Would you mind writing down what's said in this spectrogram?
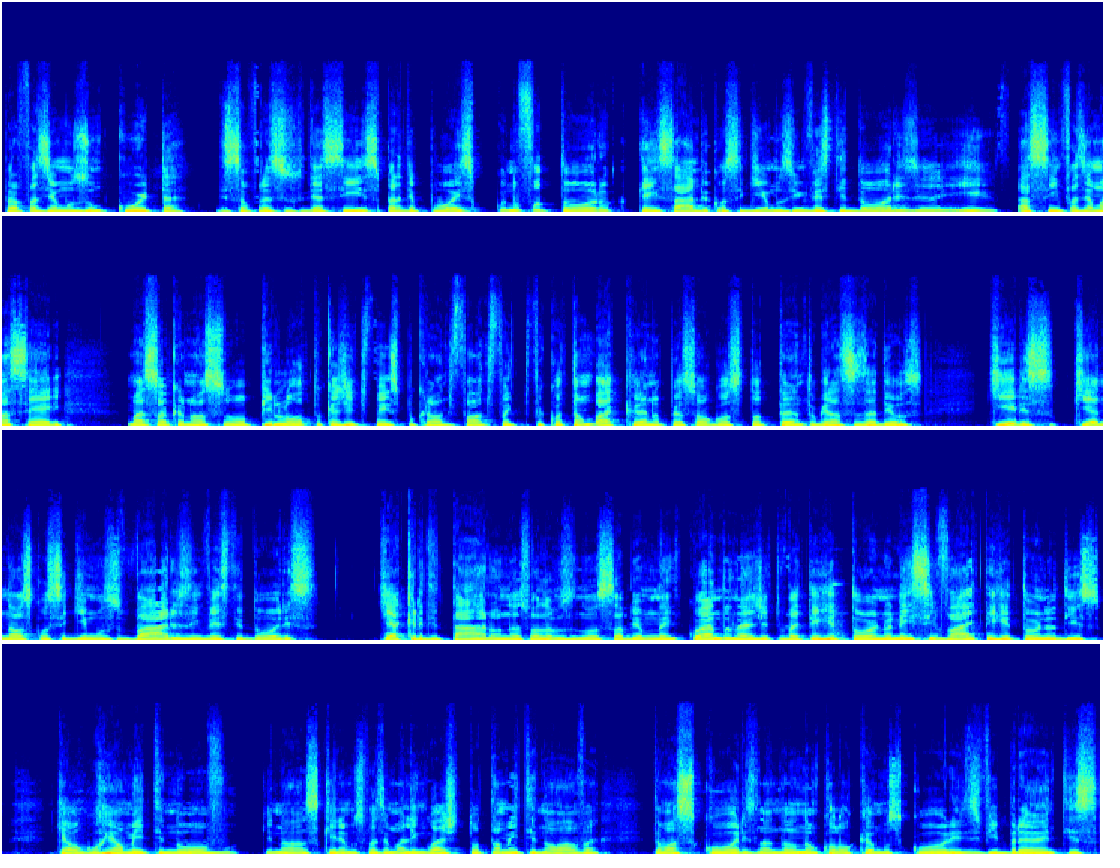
para fazermos um curta de São Francisco de Assis, para depois, no futuro, quem sabe, conseguirmos investidores e, e assim fazer uma série. Mas só que o nosso piloto que a gente fez pro crowdfunding foi, ficou tão bacana, o pessoal gostou tanto, graças a Deus, que eles que nós conseguimos vários investidores que acreditaram, nós falamos, não sabíamos nem quando, né, a gente vai ter retorno, nem se vai ter retorno disso, que é algo realmente novo, que nós queremos fazer uma linguagem totalmente nova. Então, as cores, nós não, não colocamos cores vibrantes.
